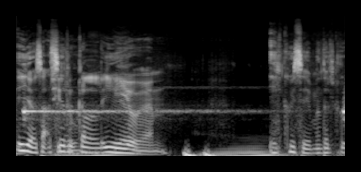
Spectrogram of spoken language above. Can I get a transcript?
iya sak circle Iya iya kan. iku sih menurutku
